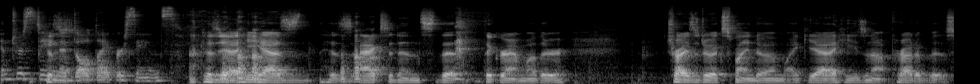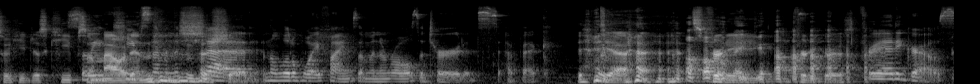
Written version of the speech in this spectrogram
interesting adult diaper scenes. because yeah, he has his accidents that the grandmother tries to explain to him. Like, yeah, he's not proud of it, so he just keeps So them he out keeps in them in the shed, and the little boy finds them and unrolls a turd. It's epic. yeah, it's Oh pretty my God. pretty gross. Pretty gross.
